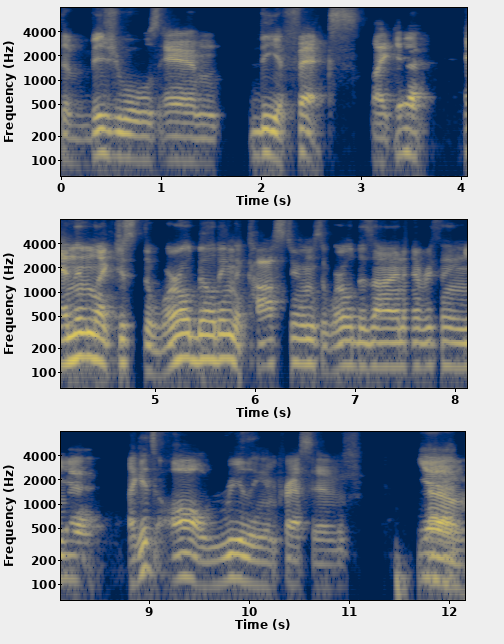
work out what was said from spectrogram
the visuals and the effects. Like yeah and then like just the world building, the costumes, the world design, everything. yeah Like it's all really impressive. yeah Um,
